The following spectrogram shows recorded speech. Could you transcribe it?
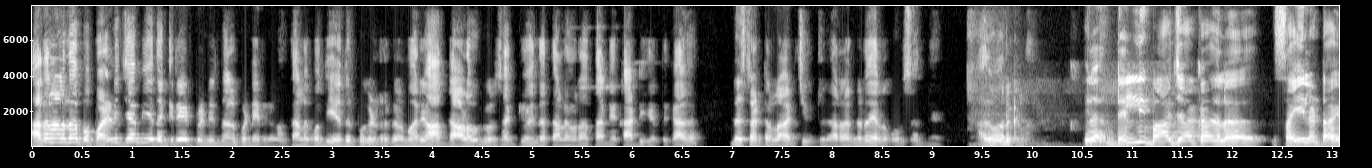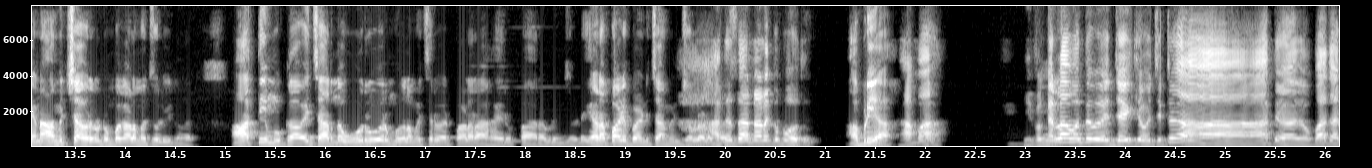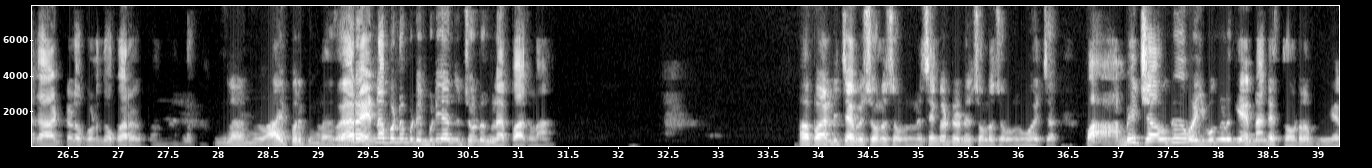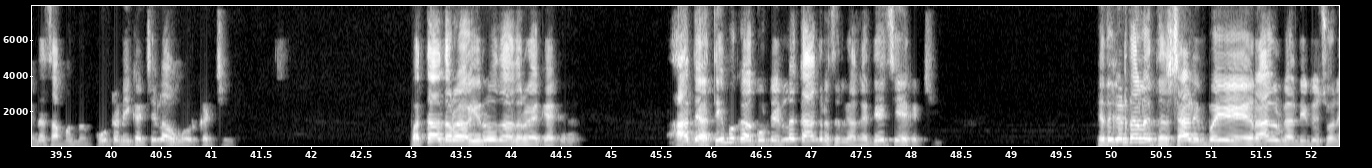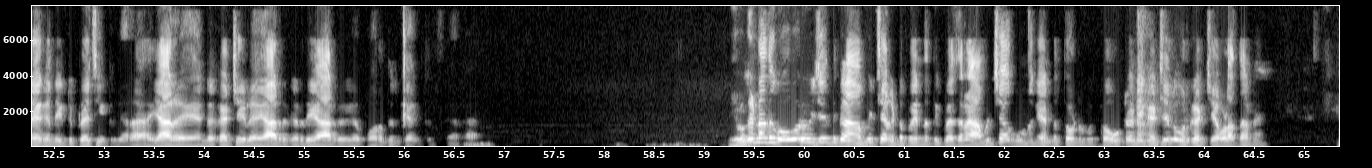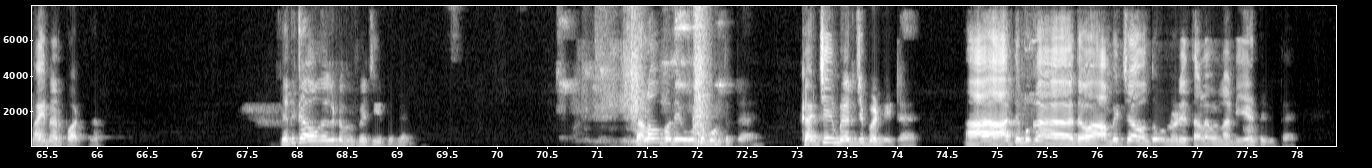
அதனால தான் இப்போ பழனிசாமி இதை கிரியேட் பண்ணியிருந்தாலும் பண்ணியிருக்கலாம். தனக்கு வந்து எதிர்ப்புகள் இருக்கிற மாதிரியும் அந்த அளவுக்கு ஒரு சக்தி வாய்ந்த தலைவராக தன்னை காட்டிக்கிறதுக்காக இந்த ஸ்டண்டெல்லாம் அடிச்சுக்கிட்டு இருக்காருங்கிறது எனக்கு ஒரு சந்தேகம். அதுவும் இருக்கலாம். இல்ல டெல்லி பாஜக இதுல சைலண்டா ஏன்னா அமித்ஷா அவர்கள் ரொம்ப காலமா சொல்லிட்டு இருந்தார். அதிமுகவை சார்ந்த ஒருவர் முதலமைச்சர் வேட்பாளராக இருப்பார் அப்படின்னு சொல்லிட்டு எடப்பாடி பழனிசாமின்னு சொல்லல அதுதான் நடக்க போகுது. அப்படியா? ஆமா. இவங்கெல்லாம் வந்து ஜெயிக்க வச்சுட்டு பாஜக ஆட்களை கொண்டு வந்து உட்கார வைப்பாங்க. இதெல்லாம் வாய்ப்பு இருக்குங்களா? வேற என்ன பண்ண முடியும்? முடியாதுன்னு சொல்லுங்களேன் பார்க்கலாம். ஆ, பழனிசாமி சொல்ல சொல்லுங்களேன் செங்கோட்டையனை சொல்ல சொல்லுங்க அமித்ஷாவுக்கும் இவங்களுக்கும் என்னங்க தொடர்பு? என்ன சம்பந்தம்? கூட்டணி கட்சியில் அவங்க ஒரு கட்சி. பத்தாவது தடவை இருபதாவது தடவை கேட்குறேன். அது திமுக கூட்டணியில் காங்கிரஸ் இருக்காங்க தேசிய கட்சி. எதுக்கு எடுத்தாலும் இந்த ஸ்டாலின் போய் ராகுல் காந்திட்டு சோனியா காந்திட்டு பேசிக்கிட்டு இருக்காரா? யார் எங்கள் கட்சியில் யார் இருக்கிறது யார் போகிறதுன்னு கேட்டுட்டு இருக்காரா? இவங்க என்னத்துக்கு ஒவ்வொரு விஷயத்துக்கு அமித்ஷா கிட்ட போய் என்னத்துக்கு பேசுகிறேன் அமித்ஷாவுக்கு உனக்கு என்ன தொடர்பு கூட்டணி கட்சியில் ஒரு கட்சி அவ்வளோதானே மைனர் பார்ட்னர் எதுக்கு அவங்க கிட்ட போய் பேசிக்கிட்டு இருக்க? தளபதியை விட்டு கொடுத்துட்டேன் கட்சியை மெர்ஜி பண்ணிட்டேன் அதிமுக இது அமித்ஷா வந்து உன்னுடைய தலைவர்லாம் நீ ஏற்றுக்கிட்ட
